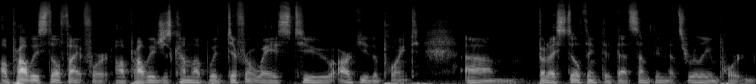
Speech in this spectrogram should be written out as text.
I'll probably still fight for it. I'll probably just come up with different ways to argue the point. Um, but I still think that that's something that's really important.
